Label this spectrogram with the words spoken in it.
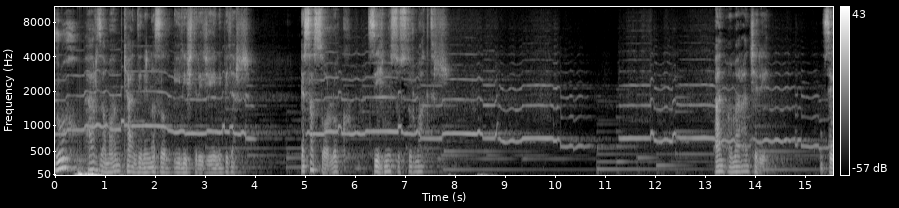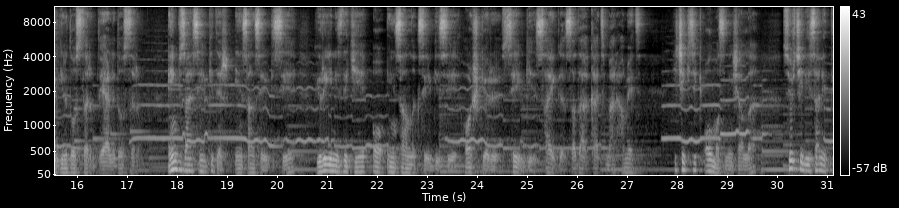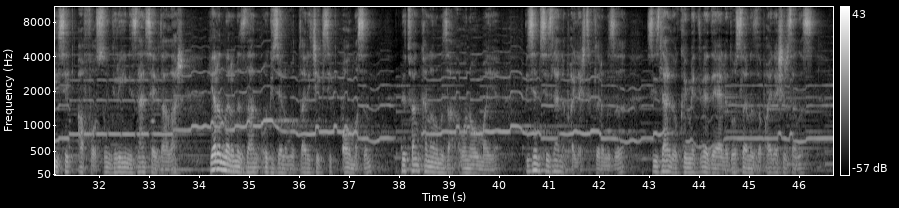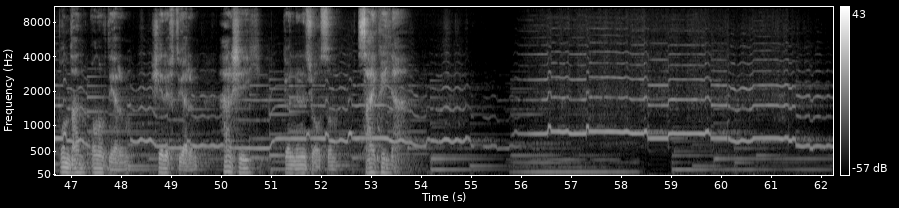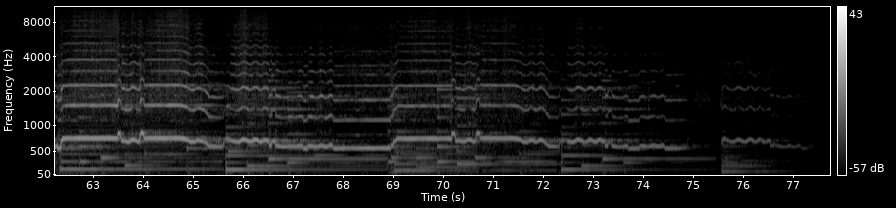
Ruh her zaman kendini nasıl iyileştireceğini bilir. Esas zorluk zihni susturmaktır. Ben Ömer Hançeri. Sevgili dostlarım, değerli dostlarım. En güzel sevgidir insan sevgisi. Yüreğinizdeki o insanlık sevgisi, hoşgörü, sevgi, saygı, sadakat, merhamet hiç eksik olmasın inşallah. Sürçülisan ettiysek affolsun yüreğinizden sevdalar. Yarınlarınızdan o güzel umutlar hiç eksik olmasın. Lütfen kanalımıza abone olmayı, bizim sizlerle paylaştıklarımızı sizler de o kıymetli ve değerli dostlarınızla paylaşırsanız bundan onur duyarım, şeref duyarım. Her şey gönlünüzce olsun. Saygıyla.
